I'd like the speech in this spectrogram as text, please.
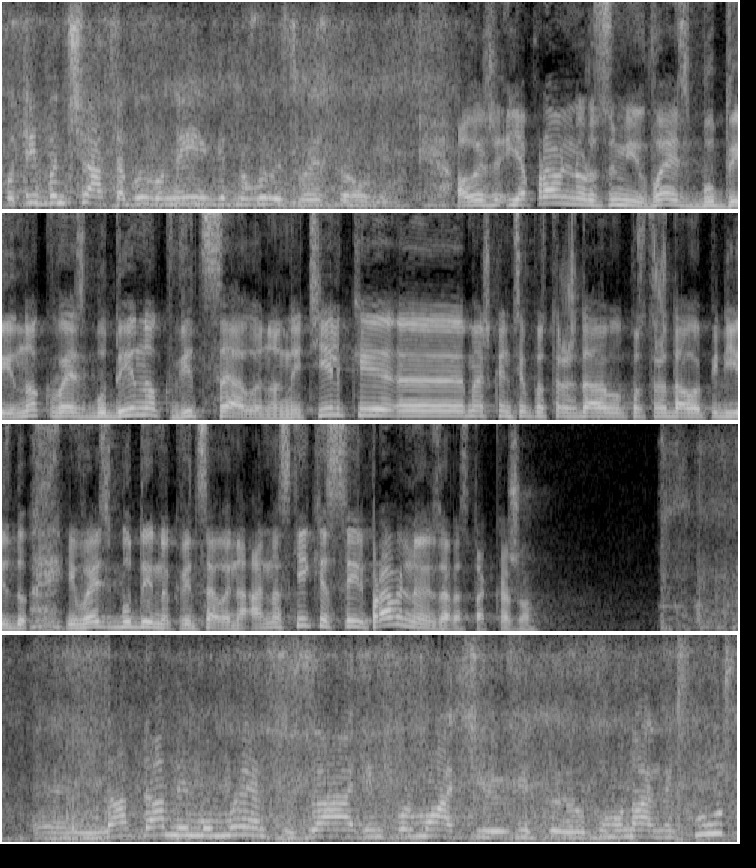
потрібен час, аби вони відновили своє здоров'я. Але ж я правильно розумію, весь будинок, весь будинок відселено не тільки е, мешканців постраждалого постраждалого під'їзду, і весь будинок відселено. А наскільки силь правильно я зараз так кажу? На даний момент, за інформацією від е, комунальних служб,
